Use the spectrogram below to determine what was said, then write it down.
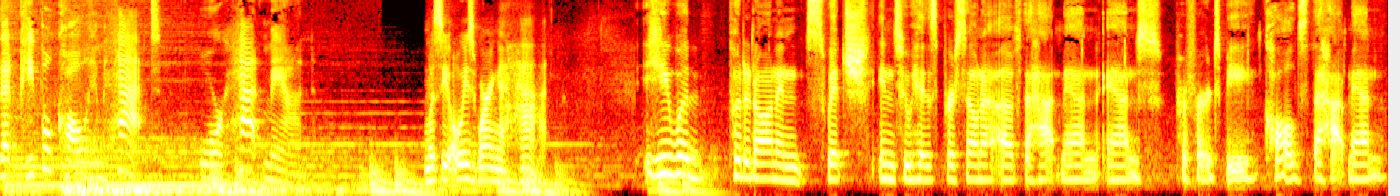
that people call him Hat or Hat Man. Was he always wearing a hat? He would put it on and switch into his persona of the Hat Man and preferred to be called the Hat Man.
